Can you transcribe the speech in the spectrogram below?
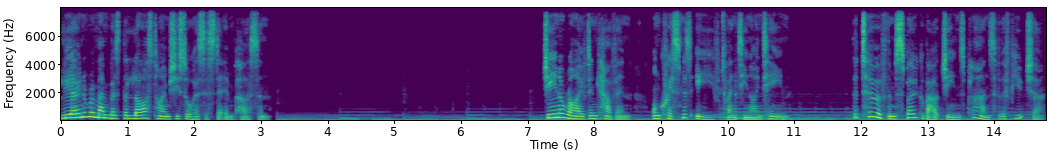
Leona remembers the last time she saw her sister in person. Jean arrived in Cavan on Christmas Eve 2019. The two of them spoke about Jean's plans for the future.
